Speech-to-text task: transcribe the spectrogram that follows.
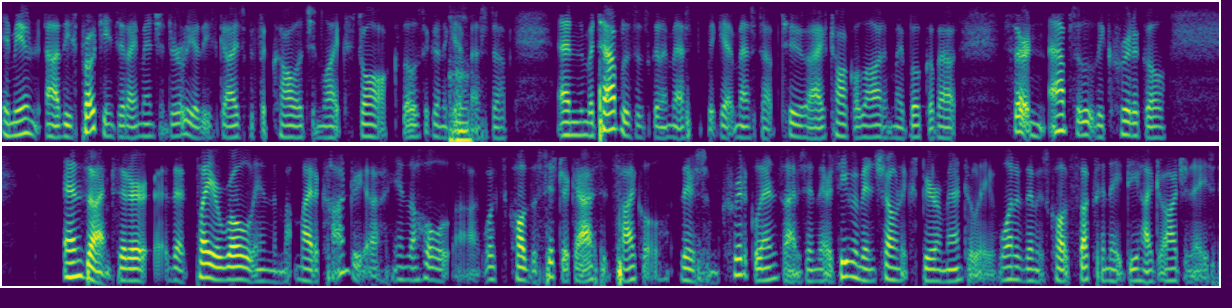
immune uh, these proteins that I mentioned earlier. These guys with the collagen-like stalk; those are going to get uh-huh. messed up, and the metabolism is going to mess get messed up too. I talk a lot in my book about certain absolutely critical enzymes that are that play a role in the mitochondria in the whole uh, what's called the citric acid cycle. There's some critical enzymes in there. It's even been shown experimentally. One of them is called succinate dehydrogenase,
